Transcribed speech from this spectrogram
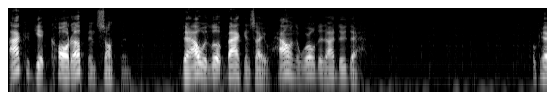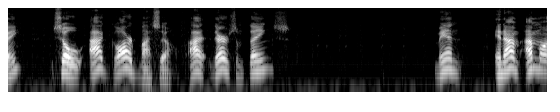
I could get caught up in something that I would look back and say, how in the world did I do that? Okay? So I guard myself. I there are some things man and I'm I'm uh,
